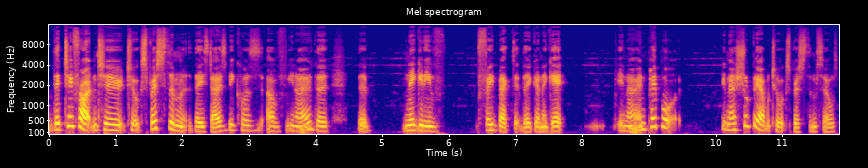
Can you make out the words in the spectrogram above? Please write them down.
they're too frightened to to express them these days because of you know mm. the the negative feedback that they're going to get. You know, mm. and people, you know, should be able to express themselves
